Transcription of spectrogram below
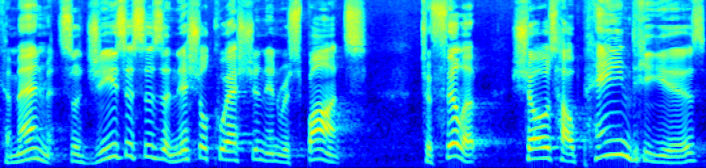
commandments. So Jesus' initial question in response to Philip shows how pained he is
